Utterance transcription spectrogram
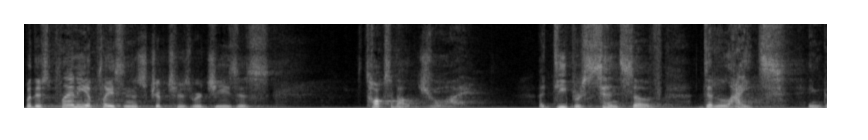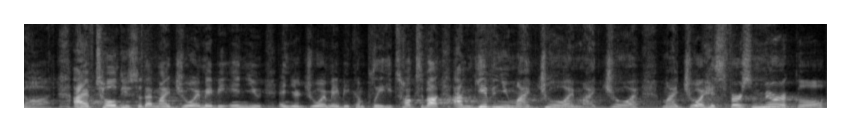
but there's plenty of places in the scriptures where Jesus talks about joy, a deeper sense of delight in God. I have told you so that my joy may be in you and your joy may be complete. He talks about, I'm giving you my joy, my joy, my joy. His first miracle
